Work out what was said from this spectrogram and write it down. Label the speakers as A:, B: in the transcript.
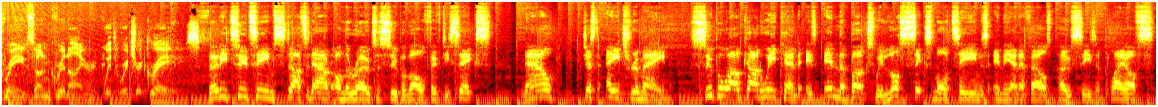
A: Graves on Gridiron with Richard Graves.
B: 32 teams started out on the road to Super Bowl 56. Now, just eight remain. Super Wildcard Weekend is in the books. We lost six more teams in the NFL's postseason playoffs.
